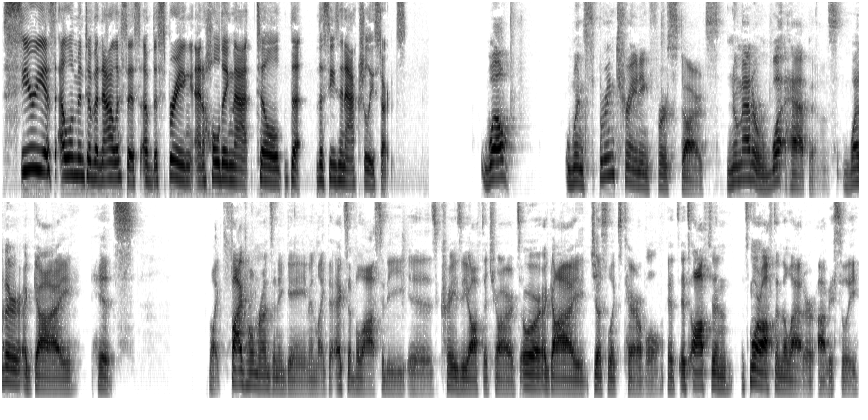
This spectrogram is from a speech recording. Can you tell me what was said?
serious element of analysis of the spring and holding that till the the season actually starts? Well when spring training first starts no matter what happens whether a guy hits like five home runs in a game and like the exit velocity is crazy off the charts or a guy just looks terrible. It's, it's often it's more often the latter obviously.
